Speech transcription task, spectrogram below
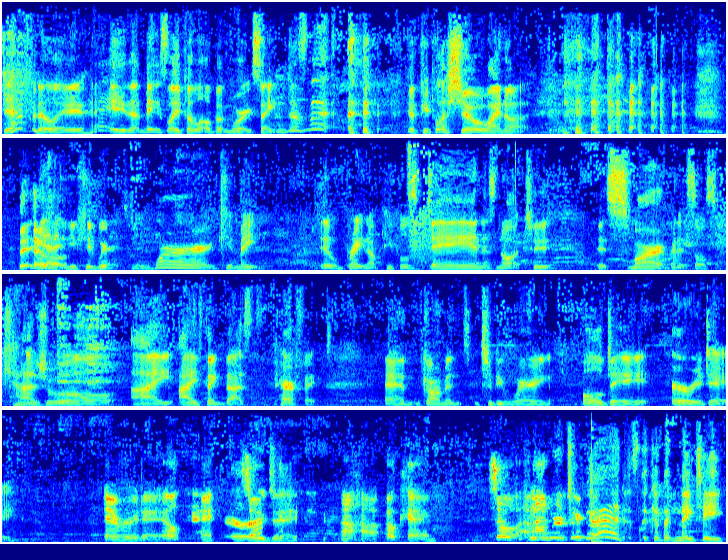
Definitely. Hey, that makes life a little bit more exciting, doesn't it? Give people a show. Why not? but So- yeah, you could wear it to work. It might. It'll brighten up people's day, and it's not too. It's smart, but it's also casual. I I think that's the perfect um, garment to be wearing all day, every day, Every day. Okay. every day. Uh huh. Okay. So You can wear imagine it to bed. It's like a big nightie.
